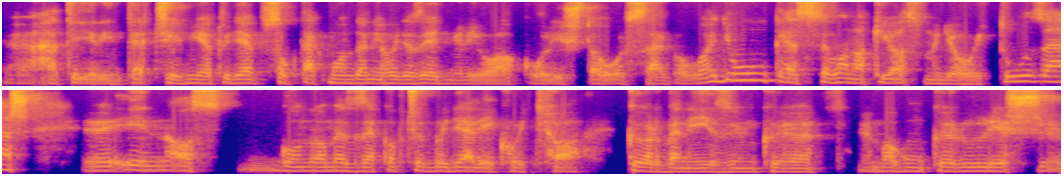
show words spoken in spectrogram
hát érintettség miatt. Ugye szokták mondani, hogy az egymillió alkoholista országa vagyunk, ez van, aki azt mondja, hogy túlzás. Én azt gondolom ezzel kapcsolatban, hogy elég, hogyha körbenézünk magunk körül, és,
